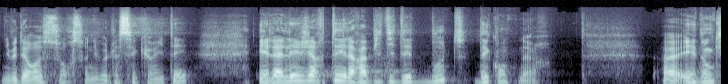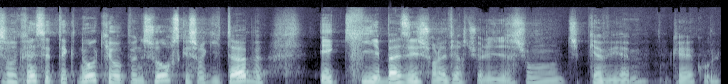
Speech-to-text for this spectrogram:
au niveau des ressources, au niveau de la sécurité, et la légèreté et la rapidité de boot des conteneurs. Euh, et donc ils ont créé cette techno qui est open source, qui est sur GitHub, et qui est basée sur la virtualisation type KVM, cool,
